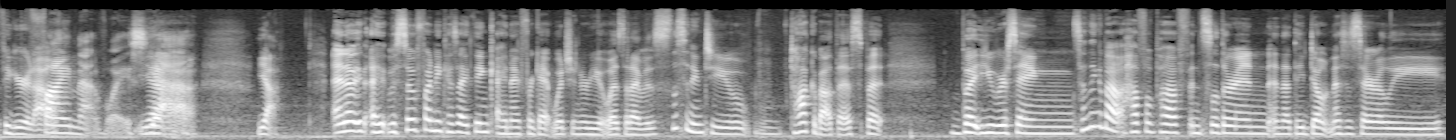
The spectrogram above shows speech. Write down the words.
Figure it out. find that voice. Yeah. Yeah. Yeah. And I, I, it was so funny because I think, and I forget which interview it was that I was listening to you talk about this, but but you were saying something about Hufflepuff and Slytherin and that they don't necessarily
